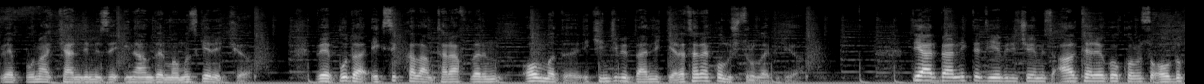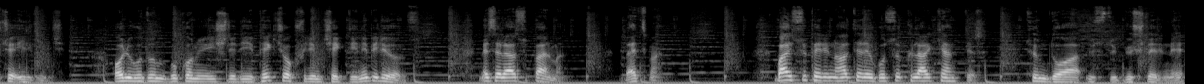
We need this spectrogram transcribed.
ve buna kendimizi inandırmamız gerekiyor. Ve bu da eksik kalan tarafların olmadığı ikinci bir benlik yaratarak oluşturulabiliyor. Diğer benlik de diyebileceğimiz alter ego konusu oldukça ilginç. Hollywood'un bu konuyu işlediği pek çok film çektiğini biliyoruz. Mesela Superman, Batman. Bay Super'in alter egosu Clark Kent'tir tüm doğa üstü güçlerini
